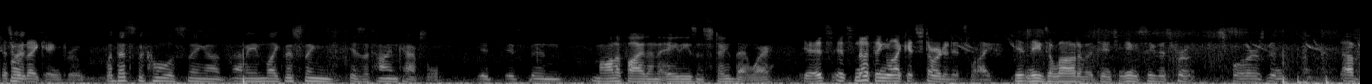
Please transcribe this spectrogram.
That's where they came from. But that's the coolest thing. I, I mean, like this thing is a time capsule. It, it's been modified in the 80s and stayed that way. Yeah, it's it's nothing like it started its life. It needs a lot of attention. You can see this front spoiler has been. I've,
